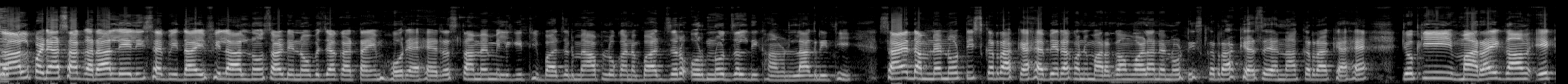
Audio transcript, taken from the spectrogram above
चाल पड़ा सा घरा ले ली सा विदाई। फ़िलहाल नौ, साढ़े नौ बजे का टाइम हो रहा है। रास्ता में मिल गई थी बाजर। में आप लोगों ने बाजर और नोजल दिखाने लग रही थी। शायद हमने नोटिस कर रखा है, बेरा को नहीं, हमारा गाँव वाला ने नोटिस कर रखा है ना कर रखा है, क्योंकि हमारा ही गाँव एक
